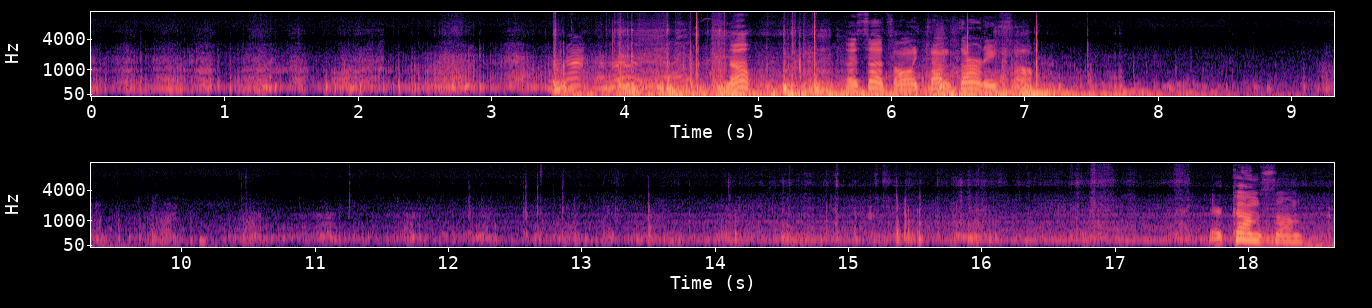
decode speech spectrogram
We're not in a hurry, right? No. That's it. It's only 10.30, so... Here comes some.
